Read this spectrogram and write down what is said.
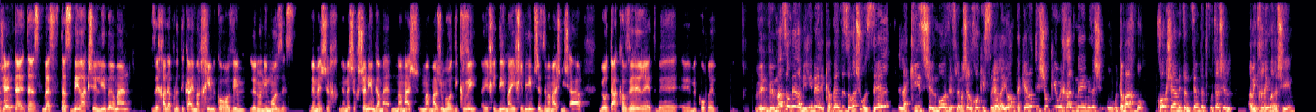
ש, ת, ת, תסביר רק שליברמן זה אחד הפוליטיקאים הכי מקורבים לנוני מוזס. במשך, במשך שנים, גם ממש משהו מאוד עקבי. היחידים, היחידים שזה ממש נשאר באותה כוורת מקורבת. ו- ומה זה אומר, המילים האלה, כבד? זה אומר שהוא עוזר לכיס של מוזס, למשל חוק ישראל היום, תקן אותי שוקי, הוא אחד מזה, ש... הוא, הוא תמך בו. חוק שהיה מצמצם את התפוצה של המתחרים הראשיים,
